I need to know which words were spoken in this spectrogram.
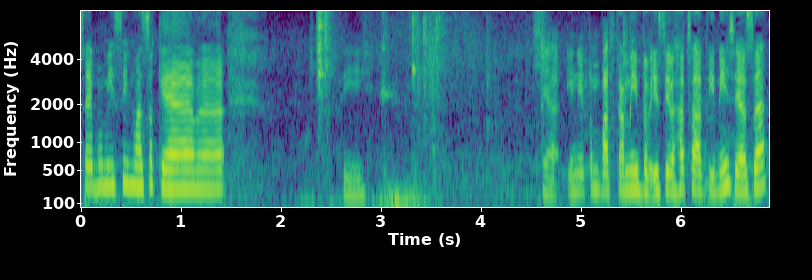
saya memisi masuk ya, Mbak. Ya, ini tempat kami beristirahat saat ini, Siasa.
